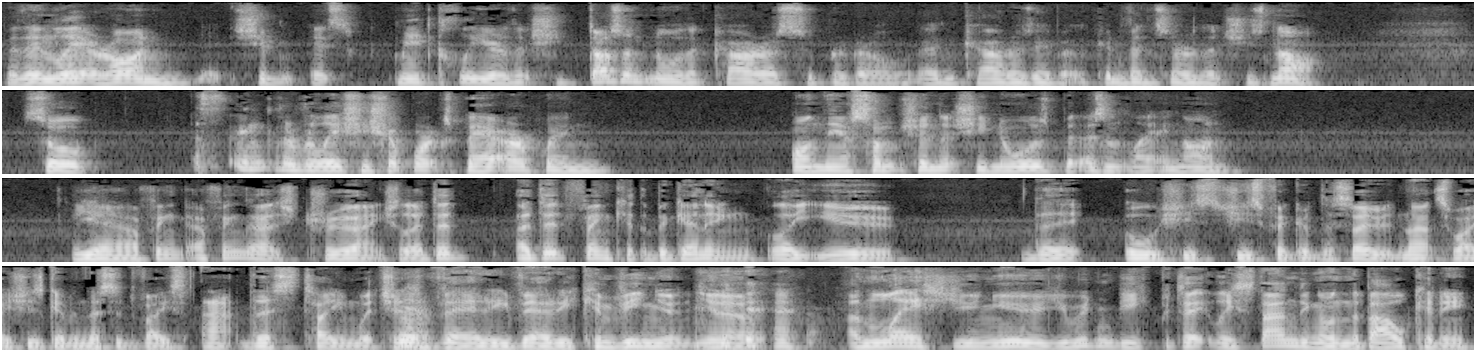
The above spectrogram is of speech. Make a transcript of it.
But then later on, she, it's made clear that she doesn't know that Kara is Supergirl, and Kara's able to convince her that she's not. So I think the relationship works better when on the assumption that she knows but isn't letting on. Yeah, I think I think that's true. Actually, I did I did think at the beginning, like you, that oh she's she's figured this out, and that's why she's given this advice at this time, which is very very convenient. You know, unless you knew, you wouldn't be particularly standing on the balcony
